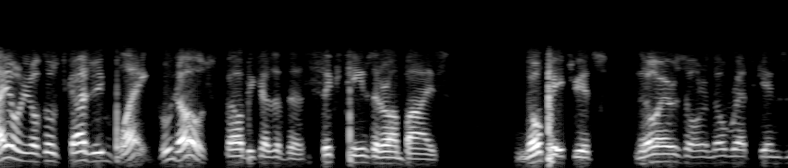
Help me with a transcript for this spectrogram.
I don't even know if those guys are even playing. Who knows? Well, because of the six teams that are on byes. No Patriots, no Arizona, no Redskins,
